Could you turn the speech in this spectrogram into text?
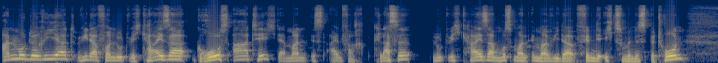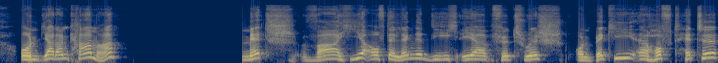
anmoderiert, wieder von Ludwig Kaiser. Großartig. Der Mann ist einfach klasse. Ludwig Kaiser muss man immer wieder, finde ich zumindest, betonen. Und ja, dann kam er. Match war hier auf der Länge, die ich eher für Trish und Becky erhofft hätte,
